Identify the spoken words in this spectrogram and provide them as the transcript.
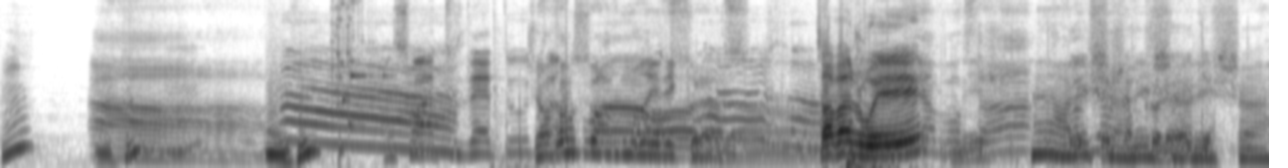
Mhm. Ah. Bonsoir à Ah. tous et à toutes. Je vais enfin pouvoir demander des là comptes. là. Ça va jouer. Ah, les chats, chers les chats, collègues. les chats.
